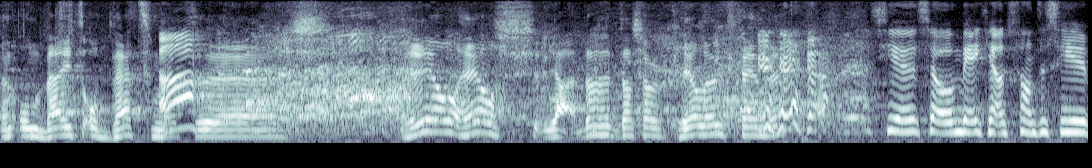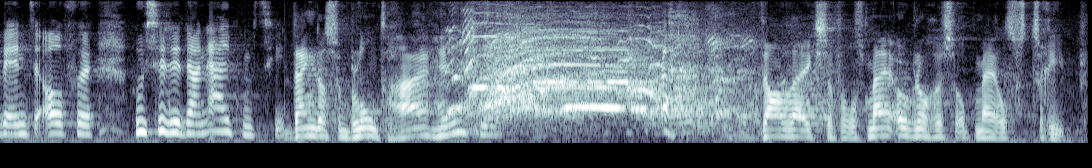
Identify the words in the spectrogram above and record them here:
Een ontbijt op bed met... Ah. eh, heel, heel... Ja, dat, dat zou ik heel leuk vinden. Als je zo een beetje aan het fantaseren bent over hoe ze er dan uit moet zien. Ik denk dat ze blond haar heeft. Dan lijkt ze volgens mij ook nog eens op Meryl Streep.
